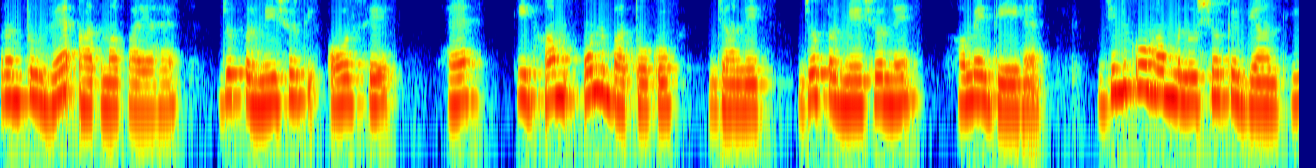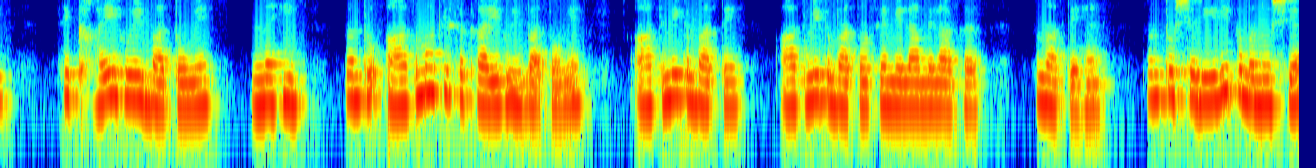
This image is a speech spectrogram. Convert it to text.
परंतु वह आत्मा पाया है जो परमेश्वर की ओर से है कि हम उन बातों को जाने जो परमेश्वर ने हमें दी हैं, जिनको हम मनुष्यों के ज्ञान की सिखाई हुई बातों में नहीं, परंतु आत्मा की सिखाई हुई बातों में आत्मिक बातें, आत्मिक बातों से मिला मिलाकर सुनाते हैं। परंतु शारीरिक मनुष्य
